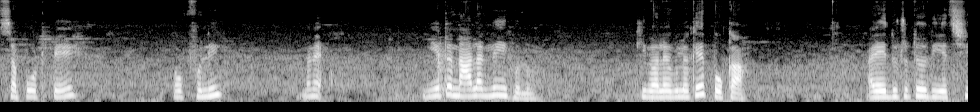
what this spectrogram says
সাপোর্ট পেয়ে হোপফুলি মানে ইয়েটা না লাগলেই হলো। কী বলে ওগুলোকে? পোকা। আর এই দুটোতেও দিয়েছি।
